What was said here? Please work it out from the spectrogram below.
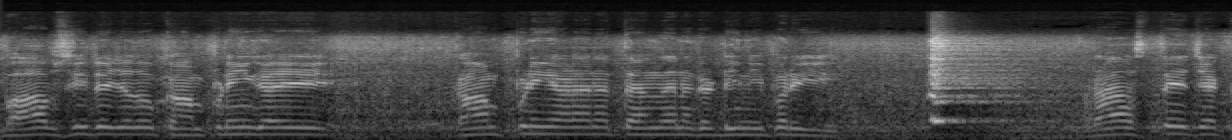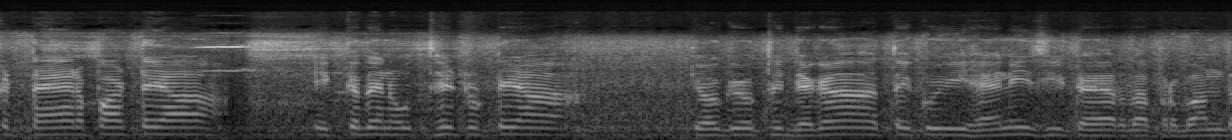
ਵਾਪਸੀ ਤੇ ਜਦੋਂ ਕੰਪਨੀ ਗਏ ਕੰਪਨੀ ਵਾਲਿਆਂ ਨੇ ਤਿੰਨ ਦਿਨ ਗੱਡੀ ਨਹੀਂ ਭਰੀ। ਰਾਸਤੇ 'ਚ ਇੱਕ ਟਾਇਰ ਪਾਟਿਆ, ਇੱਕ ਦਿਨ ਉੱਥੇ ਟੁੱਟਿਆ, ਕਿਉਂਕਿ ਉੱਥੇ ਜਗ੍ਹਾ ਤੇ ਕੋਈ ਹੈ ਨਹੀਂ ਸੀ ਟਾਇਰ ਦਾ ਪ੍ਰਬੰਧ।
